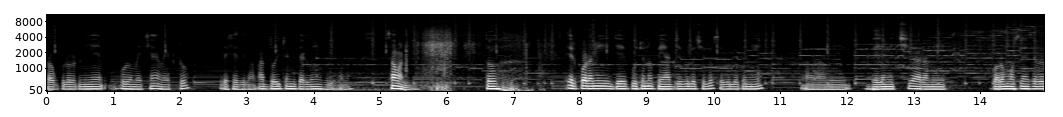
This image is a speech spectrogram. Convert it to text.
সবগুলো নিয়ে পুরো মেখে আমি একটু রেখে দিলাম। আর দইটা নিতে একদমই ভুলবে না, সামান্য। তো এরপর আমি যে কুচনো পেঁয়াজ যেগুলো ছিল সেগুলোকে নিয়ে আমি ভেজে নিচ্ছি। আর আমি গরম মশলা হিসেবে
